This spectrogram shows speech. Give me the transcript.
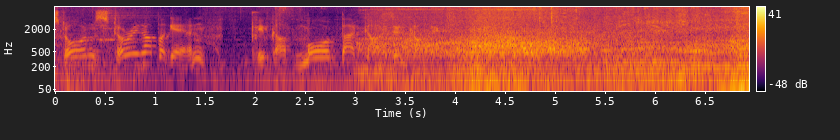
The storm's stirring up again. We've got more bad guys incoming. Fuel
